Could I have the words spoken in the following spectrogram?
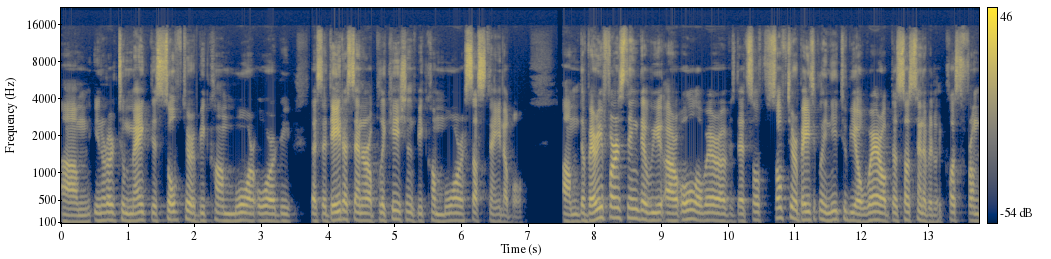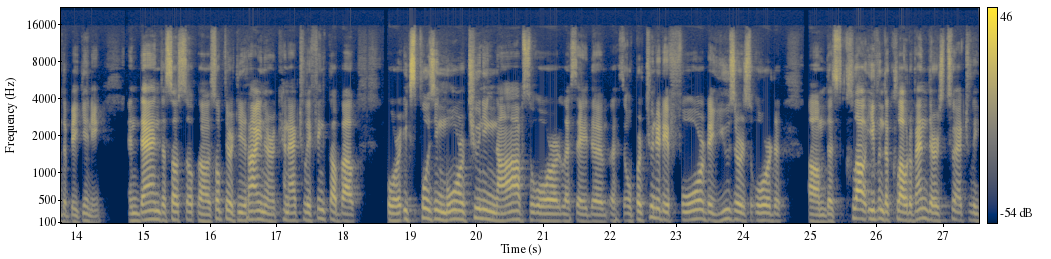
um, in order to make the software become more, or the, let's say, data center applications become more sustainable. Um, the very first thing that we are all aware of is that so software basically need to be aware of the sustainability cost from the beginning. And then the uh, software designer can actually think about or exposing more tuning knobs or let's say the, uh, the opportunity for the users or the, um, the cloud, even the cloud vendors to actually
